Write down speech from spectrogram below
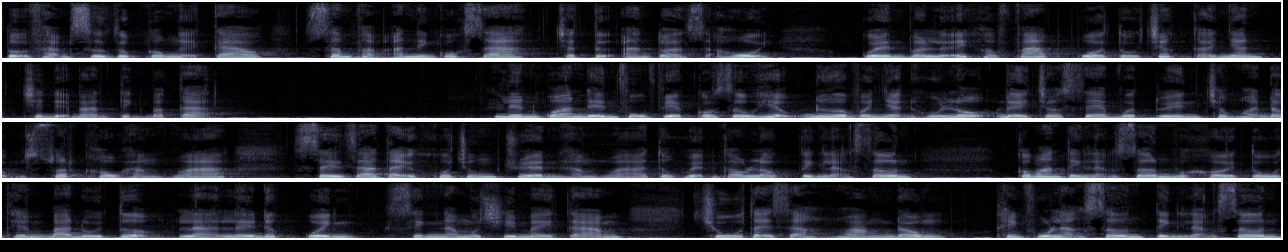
tội phạm sử dụng công nghệ cao, xâm phạm an ninh quốc gia, trật tự an toàn xã hội, quyền và lợi ích hợp pháp của tổ chức cá nhân trên địa bàn tỉnh Bắc Cạn liên quan đến vụ việc có dấu hiệu đưa và nhận hối lộ để cho xe vượt tuyến trong hoạt động xuất khẩu hàng hóa xảy ra tại khu trung chuyển hàng hóa thuộc huyện Cao Lộc, tỉnh Lạng Sơn. Công an tỉnh Lạng Sơn vừa khởi tố thêm 3 đối tượng là Lê Đức Quỳnh, sinh năm 1978, trú tại xã Hoàng Đồng, thành phố Lạng Sơn, tỉnh Lạng Sơn,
